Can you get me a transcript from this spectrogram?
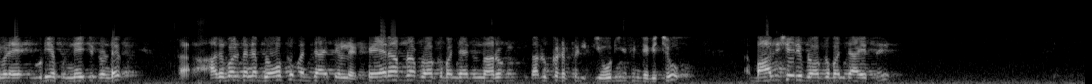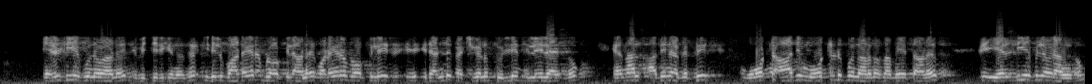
ഇവിടെ യു ഡി എഫ് ഉന്നയിച്ചിട്ടുണ്ട്. അതുപോലെ തന്നെ ബ്ലോക്ക് പഞ്ചായത്തുകളിലെ പേരാമ്പ്ര ബ്ലോക്ക് പഞ്ചായത്ത് നറു നറുക്കെടുപ്പിൽ യു ഡി എഫിന് ലഭിച്ചു. Balussery block panchayat L D എഫിനുമാണ് ലഭിച്ചിരിക്കുന്നത്. ഇതിൽ വടകര ബ്ലോക്കിലാണ്. വടകര ബ്ലോക്കിൽ രണ്ട് കക്ഷികളും തുല്യ നിലയിലായിരുന്നു. എന്നാൽ അതിനകത്ത് വോട്ട് ആദ്യം വോട്ടെടുപ്പ് നടന്ന സമയത്താണ് എൽ ഡി എഫിലെ ഒരു അംഗം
